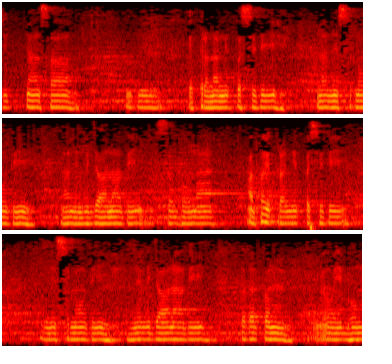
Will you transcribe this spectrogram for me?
ജിജ്ഞാസ എത്ര നന്യപശ്യതി നന്യശൃണോതി നന്യവിജാനാതി സ ഭൂമ അഥ എത്ര അന്യത് പശ്യതി നിശൃണോതി നിർവിജാനാതി തദൽപ്പം യോ വൈ ഭൂമ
